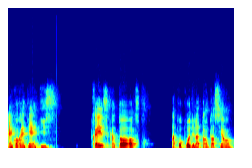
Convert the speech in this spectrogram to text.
1 Corinthiens 10, 13, 14, à propos de la tentation.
